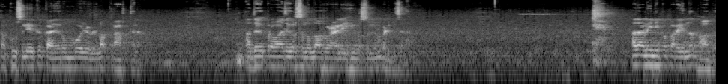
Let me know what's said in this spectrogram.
കക്കൂസിലേക്ക് കയറുമ്പോഴുള്ള പ്രാർത്ഥന. അത് പ്രവാചകർ സല്ലല്ലാഹു അലഹി വസല്ലം പഠിപ്പിച്ചതാണ്. അതാണ് ഇനിയിപ്പോൾ പറയുന്ന ഭാഗ്.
